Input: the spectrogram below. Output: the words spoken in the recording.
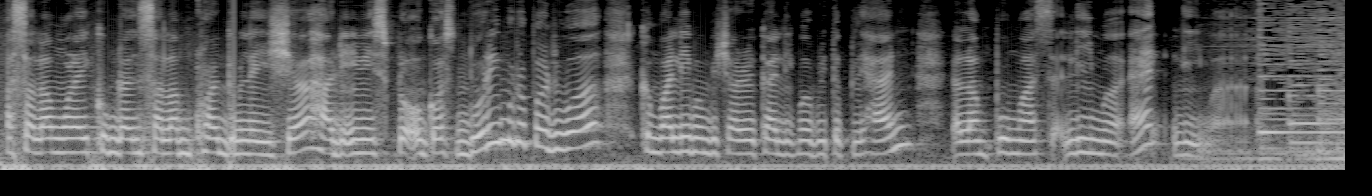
Assalamualaikum dan salam keluarga Malaysia. Hari ini 10 Ogos 2022 kembali membicarakan 5 berita pilihan dalam Pumas 5 at 5.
